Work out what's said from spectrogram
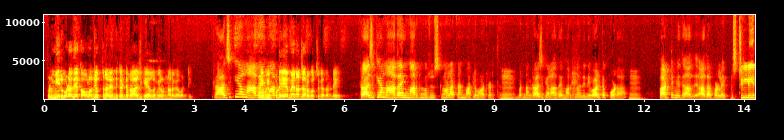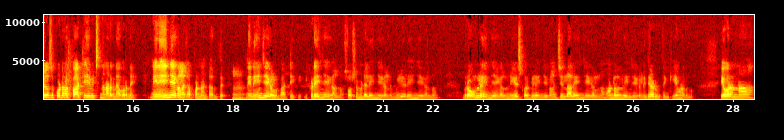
ఇప్పుడు మీరు కూడా అదే కావాలో చెప్తున్నారు. ఎందుకంటే రాజకీయాల్లో మీరు ఉన్నారు కాబట్టి. రాజకీయాలను ఆదాయం ఎప్పుడు ఏమైనా జరగవచ్చు కదండి. రాజకీయాలను ఆదాయ మార్గంగా చూసుకునే వాళ్ళు అట్లాంటి మాటలు మాట్లాడతారు. బట్ నాకు రాజకీయాల ఆదాయ మార్గం నేను ఇవాళ కూడా పార్టీ మీద ఆధ- ఆధారపడలే. ఇప్పుడు స్టిల్ ఈ రోజు కూడా నాకు పార్టీ ఏమి ఇచ్చిందని అడగను ఎవరిని. నేను ఏం చేయగలను చెప్పండి అంటే అంతే. నేను ఏం చేయగలను పార్టీకి? ఇక్కడ ఏం చేయగలను? సోషల్ మీడియాలో ఏం చేయగలను? మీడియాలో ఏం చేయగలను? గ్రౌండ్లో ఏం చేయగలను? నియోజకవర్గంలో ఏం చేయగలను? జిల్లాలో ఏం చేయగలను? మండలంలో ఏం చేయగలను? ఇదే అడుగుతాను ఇంకేం అడగను. ఎవరన్నా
